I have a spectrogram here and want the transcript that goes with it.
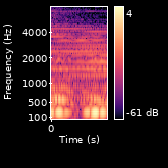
Mm-hmm.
